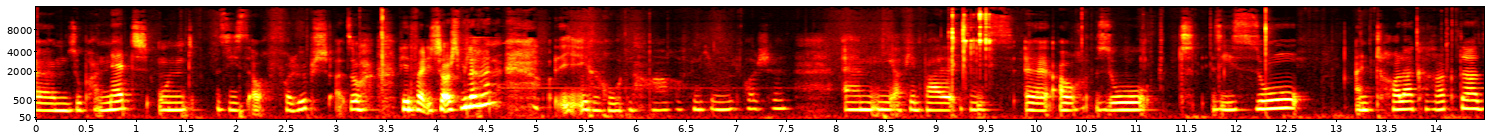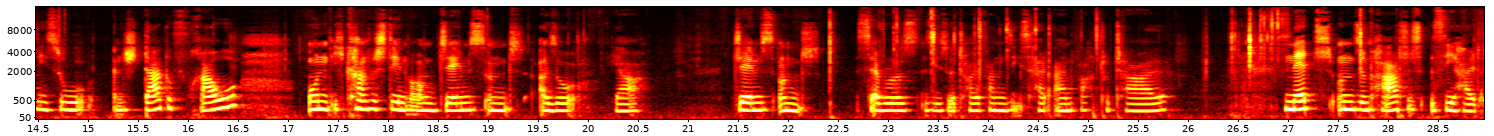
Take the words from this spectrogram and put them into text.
ähm, super nett und sie ist auch voll hübsch. Also auf jeden Fall die Schauspielerin. Ihre roten Haare finde ich irgendwie voll schön. Ähm, nee, auf jeden Fall, sie ist äh, auch so, sie ist so ein toller Charakter. Sie ist so eine starke Frau. Und ich kann verstehen, warum James und, also, ja, James und Severus sie so toll fanden. Sie ist halt einfach total nett und sympathisch ist sie halt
